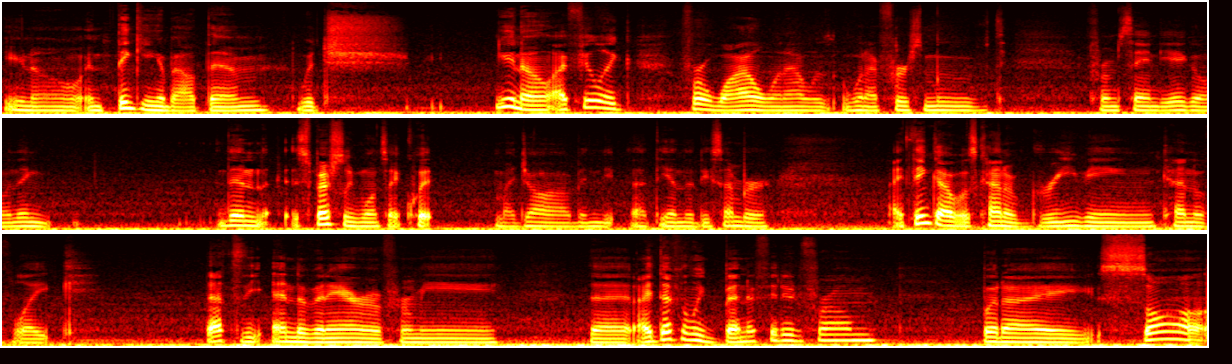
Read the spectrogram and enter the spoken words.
you know, and thinking about them, which you know, I feel like for a while when I was when I first moved from San Diego and then then especially once I quit my job in the, at the end of December, I think I was kind of grieving, kind of like that's the end of an era for me that I definitely benefited from, but I saw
